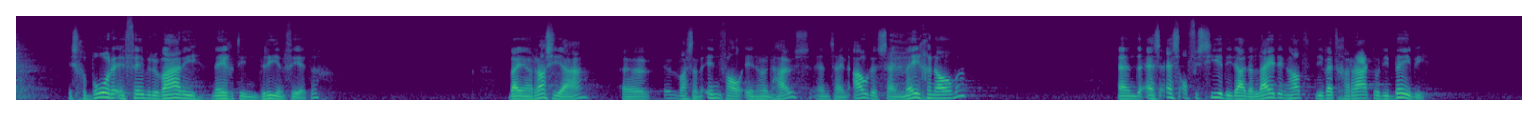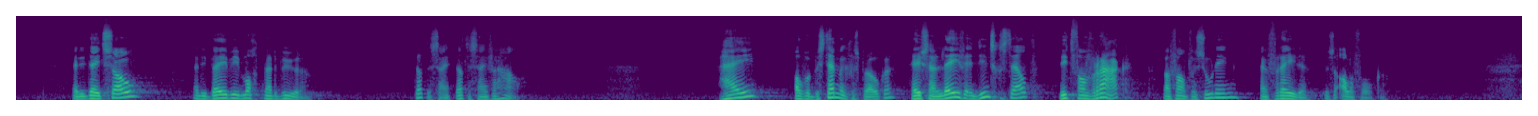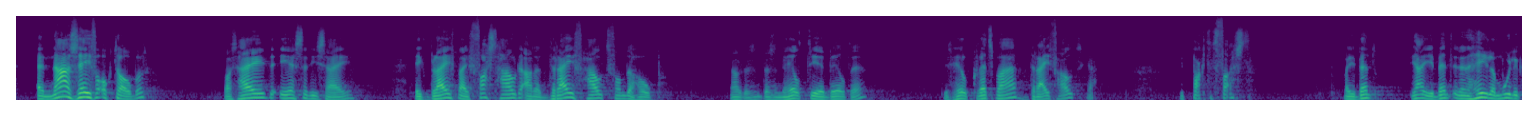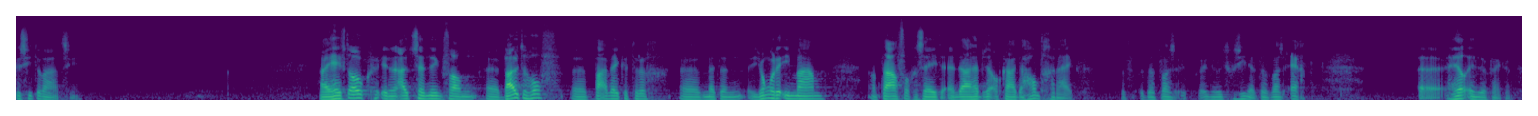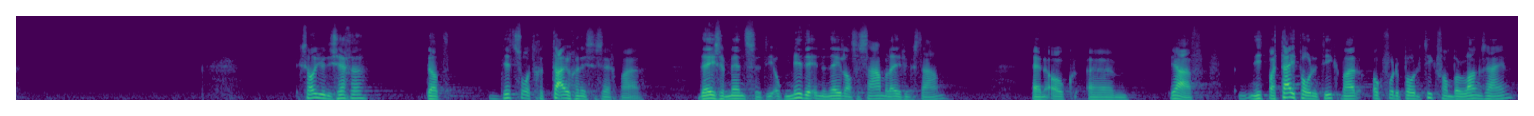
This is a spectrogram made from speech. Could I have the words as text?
is geboren in februari 1943. Bij een razzia uh, was een inval in hun huis en zijn ouders zijn meegenomen. En de SS-officier die daar de leiding had, die werd geraakt door die baby. En die deed zo en die baby mocht naar de buren. Dat is zijn, dat is zijn verhaal. Hij over bestemming gesproken, heeft zijn leven in dienst gesteld, niet van wraak, maar van verzoening en vrede tussen alle volken. En na 7 oktober was hij de eerste die zei, ik blijf mij vasthouden aan het drijfhout van de hoop. Nou, dat is, dat is een heel teer beeld, hè? Het is heel kwetsbaar, drijfhout, ja. Je pakt het vast. Maar je bent, ja, je bent in een hele moeilijke situatie. Hij heeft ook in een uitzending van uh, Buitenhof, uh, een paar weken terug, uh, met een jongere imam aan tafel gezeten en daar hebben ze elkaar de hand gereikt. Dat, dat was, ik weet niet of je het gezien hebt, dat was echt heel indrukwekkend. Ik zal jullie zeggen dat dit soort getuigenissen, zeg maar, deze mensen die ook midden in de Nederlandse samenleving staan en ook um, ja, niet partijpolitiek, maar ook voor de politiek van belang zijn.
